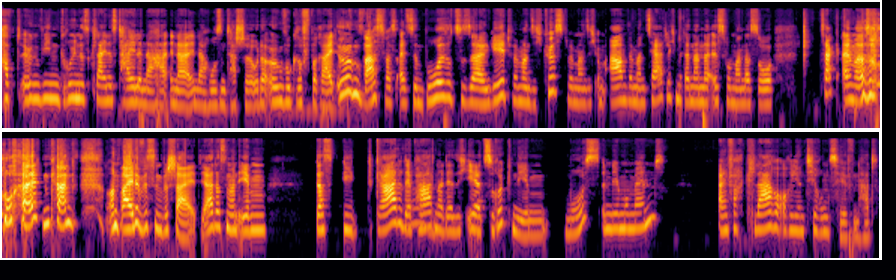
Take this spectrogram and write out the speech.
habt irgendwie ein grünes kleines Teil in der, in der, in der Hosentasche oder irgendwo griffbereit. Irgendwas, was als Symbol sozusagen geht, wenn man sich küsst, wenn man sich umarmt, wenn man zärtlich miteinander ist, wo man das so zack einmal so hochhalten kann und beide wissen Bescheid. Ja, dass man eben, dass die, gerade der ah. Partner, der sich eher zurücknehmen muss in dem Moment, einfach klare Orientierungshilfen hat.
